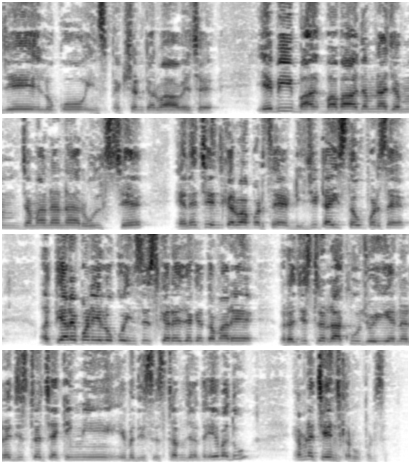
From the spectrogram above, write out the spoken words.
જે લોકો ઇન્સ્પેક્શન કરવા આવે છે, એ બી, બાબા આદમના જમ- જમાનાના રૂલ્સ છે, એને ચેન્જ કરવા પડશે, ડિજિટાઇઝ થવું પડશે. અત્યારે પણ એ લોકો ઇન્સિસ્ટ કરે છે કે તમારે રજિસ્ટર રાખવું જોઈએ અને રજિસ્ટર ચેકિંગની એ બધી સિસ્ટમ છે, તો એ બધું એમણે ચેન્જ કરવું પડશે.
